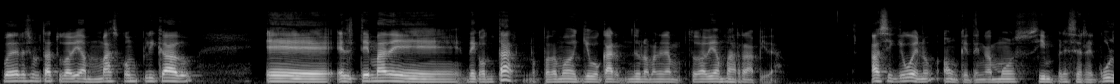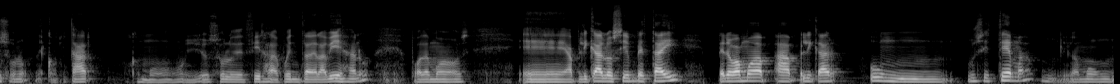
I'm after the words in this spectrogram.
puede resultar todavía más complicado eh, el tema de, contar. Nos podemos equivocar de una manera todavía más rápida. Así que bueno, aunque tengamos siempre ese recurso ¿no? de contar, como yo suelo decir a la cuenta de la vieja, ¿no? podemos eh, aplicarlo, siempre está ahí, pero vamos a, aplicar un, sistema, digamos,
